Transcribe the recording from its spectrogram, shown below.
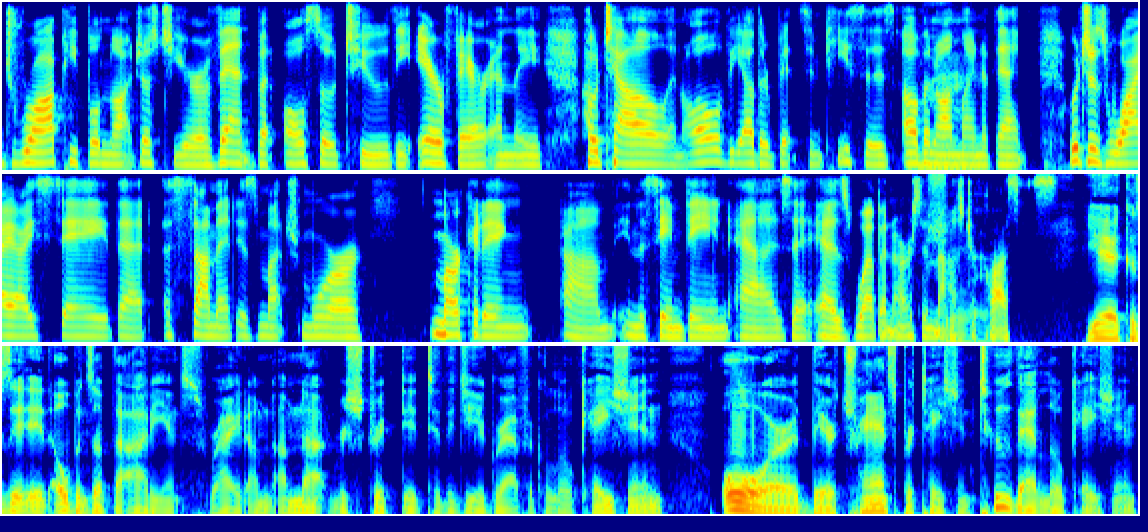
draw people not just to your event, but also to the airfare and the hotel and all of the other bits and pieces of an right. online event, which is why I say that a summit is much more marketing um, in the same vein as as webinars and sure. master classes. Yeah, because it, it opens up the audience, right? I'm I'm not restricted to the geographical location or their transportation to that location.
